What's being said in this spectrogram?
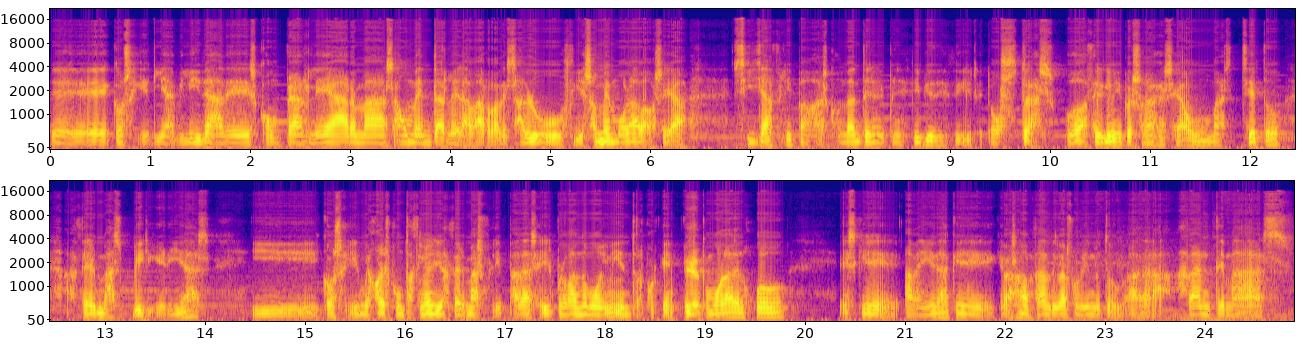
eh, conseguirle habilidades, comprarle armas, aumentarle la barra de salud y eso me molaba, o sea, si ya flipabas con Dante en el principio, decir, ostras, puedo hacer que mi personaje sea aún más cheto, hacer más virguerías y conseguir mejores puntuaciones y hacer más flipadas e ir probando movimientos. Porque lo que mola del juego es que a medida que, vas avanzando y vas volviendo todo a, Dante más,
